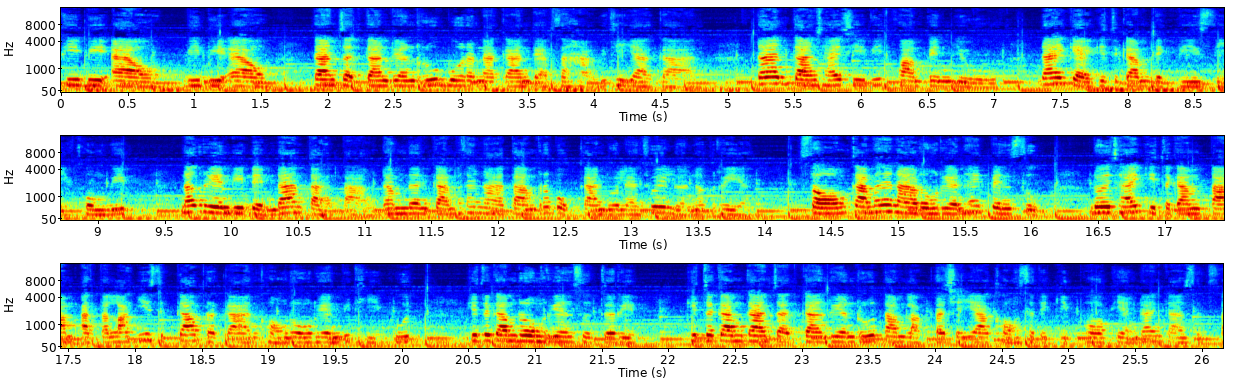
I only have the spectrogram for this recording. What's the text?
PBL BBL การจัดการเรียนรู้บูรณาการแบบสหวิทยาการ ด้านการใช้ชีวิตความเป็นอยู่ ได้แก่กิจกรรมเด็กดีสีคงวิทย์ นักเรียนดีเด่นด้านต่างๆดำเนินการพัฒนาตามระบบการดูแลช่วยเหลือนักเรียน 2. การพัฒนาโรงเรียนให้เป็นสุข โดยใช้กิจกรรมตามอัตลักษณ์ 29 ประการของโรงเรียนวิถีพุทธ กิจกรรมโรงเรียนสุจริต กิจกรรมการจัดการเรียนรู้ตามหลักปรัชญาของเศรษฐกิจพอเพียงด้านการศึกษ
